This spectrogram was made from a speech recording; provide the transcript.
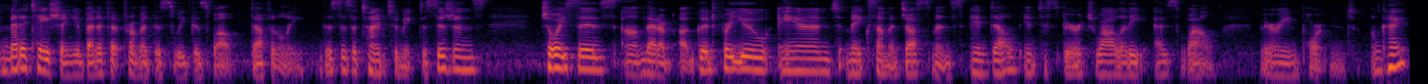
meditation, you benefit from it this week as well. Definitely. This is a time to make decisions choices um, that are uh, good for you and make some adjustments and delve into spirituality as well. Very important. Okay.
